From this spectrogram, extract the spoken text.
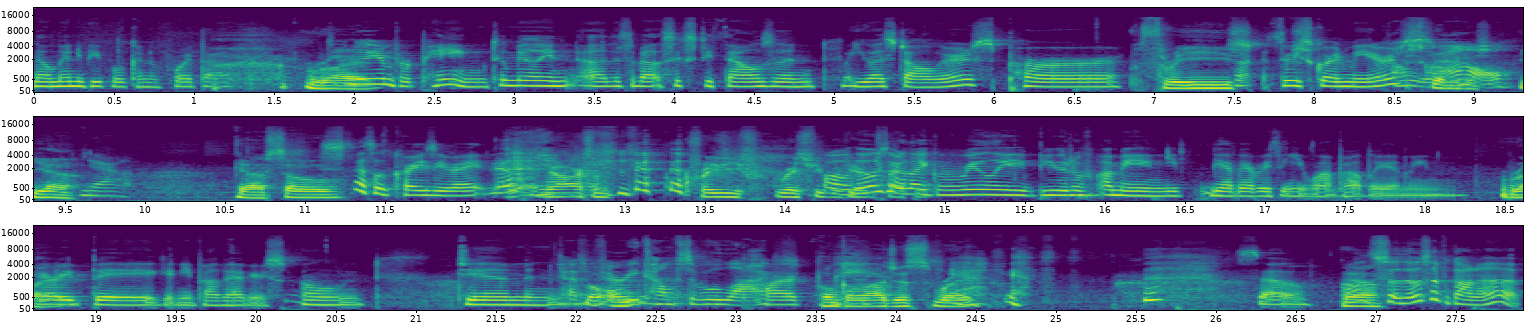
know many people can afford that. Right. Two million per ping. Two million. Uh, that's about sixty thousand U.S. dollars per Three uh, three square meters. Oh, square wow. meters. Yeah. Yeah, Yeah. So that's so crazy, right? there are some crazy rich people Oh, here. those are like really beautiful. I mean, you, you have everything you want, probably. I mean, Right. very big, and you probably have your own gym and Have a very comfortable life. park. on garages, right? So, Yeah. oh, so those have gone up.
